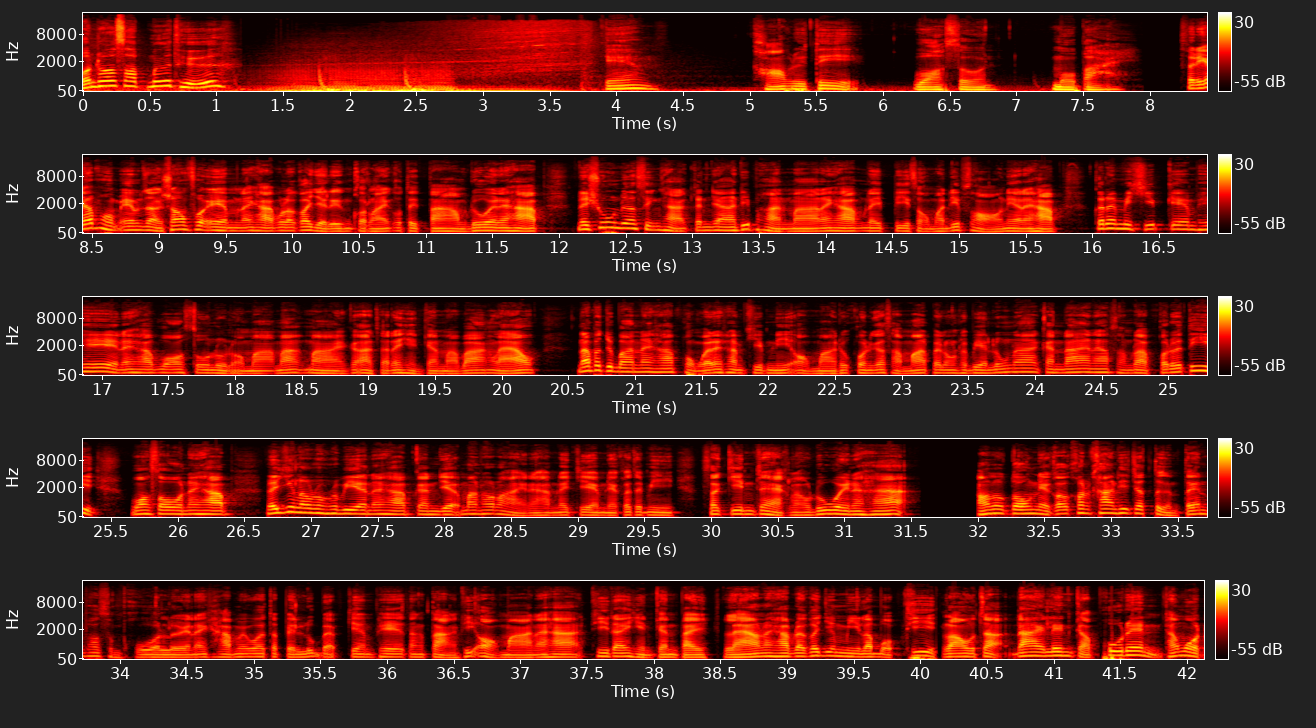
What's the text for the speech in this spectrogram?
บนโทรศัพท์มือถือ เกม Call of Duty Warzone Mobile สวัสดีครับผมเอ็มจากช่อง 4M นะครับแล้วก็อย่าลืมกดไลค์กดติดตามด้วยนะครับ ในช่วงเดือนสิงหากันยาที่ผ่านมานะครับในปี 2022 เนี่ยนะครับก็ได้มีคลิปเกมเพย์นะครับ Warzone หลุดออกมามากมาย ก็อาจจะได้เห็นกันมาบ้างแล้วณปัจจุบันนะครับผมก็ได้ทำคลิปนี้ออกมาทุกคนก็สามารถไปลงทะเบียนล่วงหน้ากันได้นะครับสำหรับ Call of Duty Warzone นะครับและยิ่งเราลงทะเบียนนะครับกันเยอะมากเท่าไหร่นะครับในเกมเนี่ยก็จะมีสกินแจกเราด้วยนะฮะ เอาตรงๆเนี่ยก็ค่อนข้างที่จะตื่นเต้นพอสมควรเลยนะครับไม่ว่าจะเป็นรูปแบบเกมเพลย์ต่างๆ ที่ออกมานะฮะที่ได้เห็นกันไปแล้วนะครับแล้วก็ยังมีระบบที่เราจะได้เล่นกับผู้เล่นทั้งหมด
